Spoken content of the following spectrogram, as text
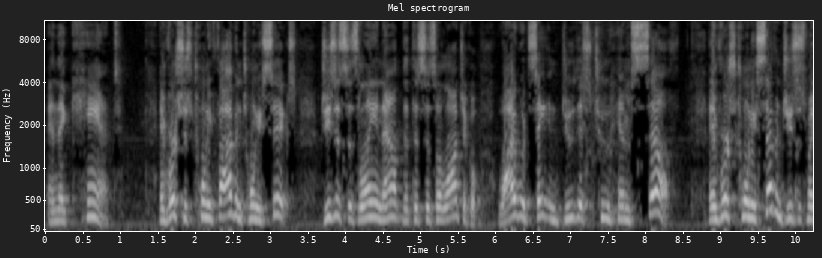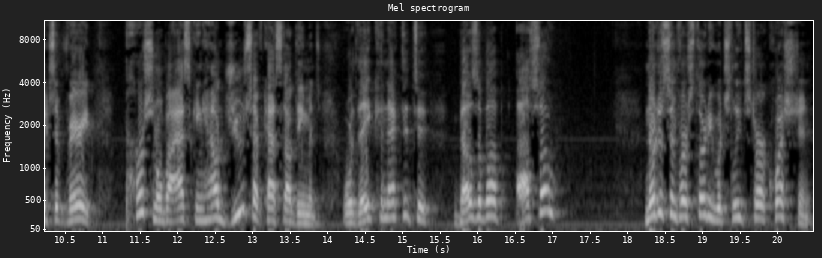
and they can't. In verses 25 and 26, Jesus is laying out that this is illogical. Why would Satan do this to himself? In verse 27, Jesus makes it very personal by asking how Jews have cast out demons. Were they connected to Beelzebub also? Notice in verse 30, which leads to our question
